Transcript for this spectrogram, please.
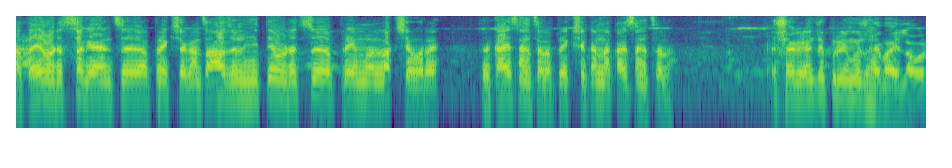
आता एवढंच सगळ्यांचं प्रेक्षकांचं अजूनही तेवढंच प्रेम लक्षावर आहे. तर काय सांगचाल प्रेक्षकांना काय सांगचाल सगळ्यांचं प्रेमच आहे बैलावर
